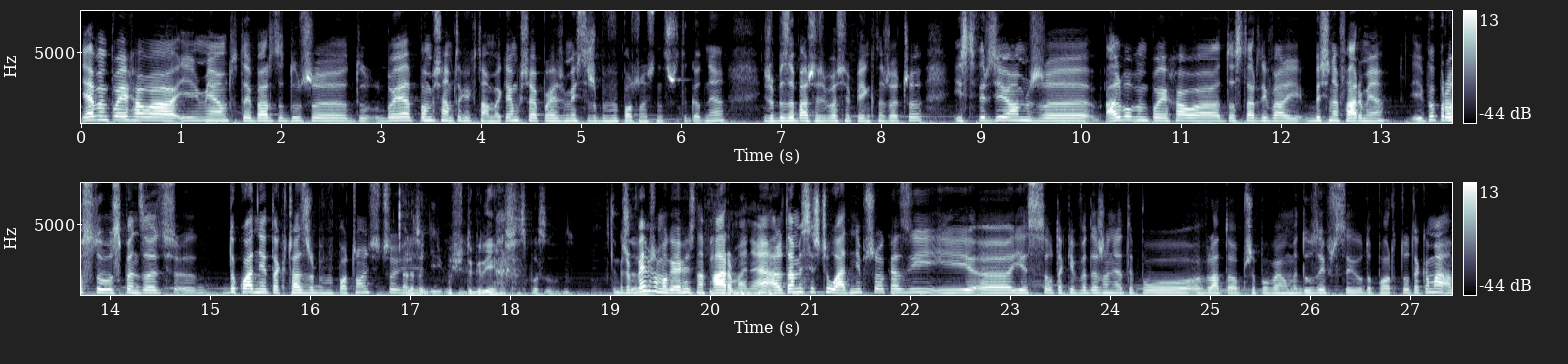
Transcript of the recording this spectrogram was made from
Ja bym pojechała i miałam tutaj bardzo duży, du bo ja pomyślałam tak jak Tomek, ja bym chciała pojechać w miejsce, żeby wypocząć na trzy tygodnie i żeby zobaczyć właśnie piękne rzeczy i stwierdziłam, że albo bym pojechała do Stardew Valley, być na farmie i po prostu spędzać e, dokładnie tak czas, żeby wypocząć, czyli... Ale to nie musisz do gry jechać w ten sposób. Tym Że celu. wiem, że mogę jechać na farmę, nie? Ale tam jest jeszcze ładnie przy okazji i e, jest, są takie wydarzenia typu w lato przypływają meduzy i wszyscy idą do portu. Taka, ma,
